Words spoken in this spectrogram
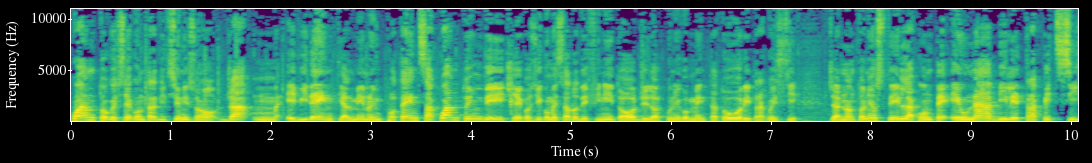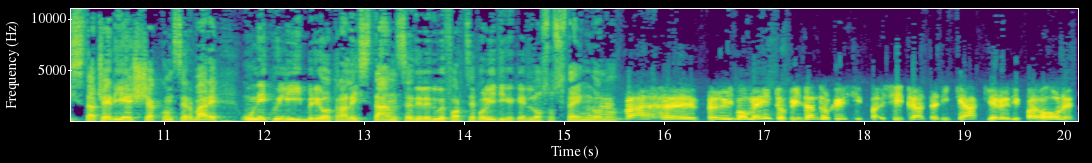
Quanto queste contraddizioni sono già mh, evidenti, almeno in potenza, quanto invece, così come è stato definito oggi da alcuni commentatori, tra questi Gianni Antonio Stella, Conte è un abile trapezzista, cioè riesce a conservare un equilibrio tra le istanze delle due forze politiche che lo sostengono. Ma eh, per il momento, fin tanto che si, si tratta di chiacchiere, di parole,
